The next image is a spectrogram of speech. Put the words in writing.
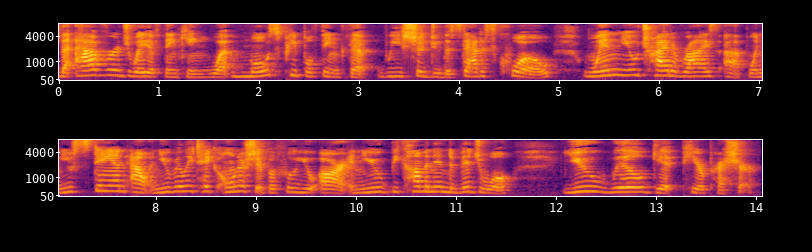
the average way of thinking what most people think that we should do the status quo when you try to rise up when you stand out and you really take ownership of who you are and you become an individual you will get peer pressure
